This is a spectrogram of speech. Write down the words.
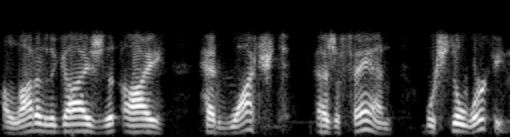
A lot of the guys that I had watched as a fan were still working.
